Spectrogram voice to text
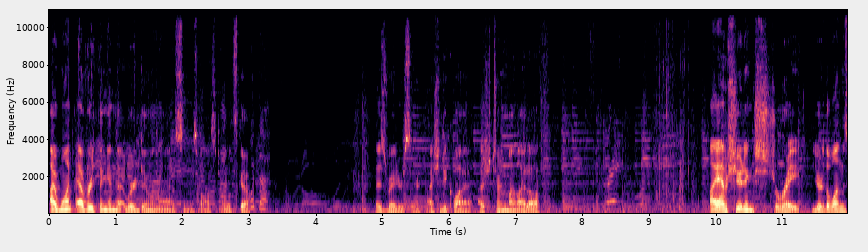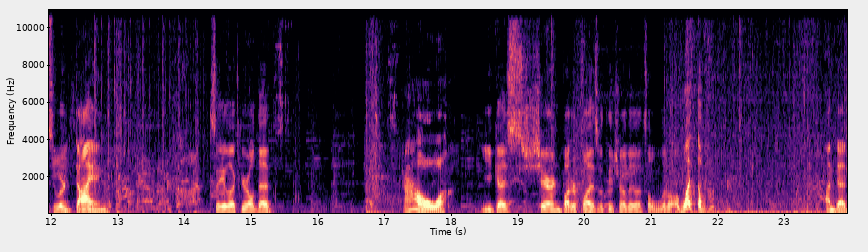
I want everything in that. We're doing that as soon as possible. Let's go. There's raiders here. I should be quiet. I should turn my light off. I am shooting straight. You're the ones who are dying. See, look, you're all dead. Ow! You guys sharing butterflies with each other? That's a little. What the? I'm dead.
